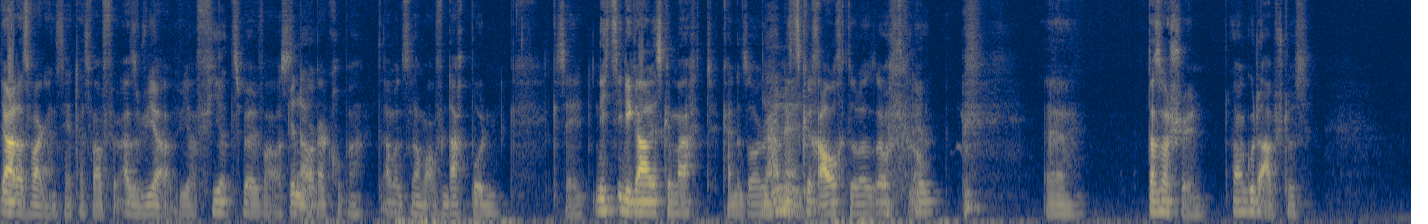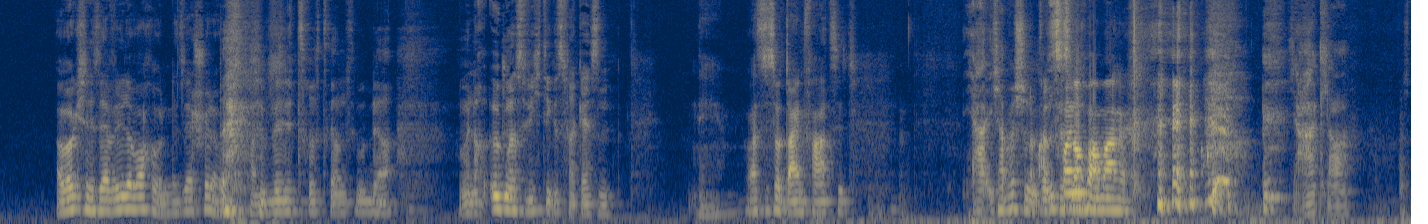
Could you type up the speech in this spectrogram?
Ja, das war ganz nett. Das war für, also wir, wir vier Zwölfer aus Genau. der Orga-Gruppe. Da haben wir uns nochmal auf den Dachboden gesellt. Nichts Illegales gemacht, keine Sorge. Wir Nein, haben nein. nichts geraucht oder so. äh, das war schön. War ein guter Abschluss. War wirklich eine sehr wilde Woche und eine sehr schöne Woche. Willi trifft ganz gut, ja. Haben wir noch irgendwas Wichtiges vergessen? nee. Was ist so dein Fazit? Ja, ich habe ja schon am es Anfang... nochmal machen? Ja, klar. Ich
